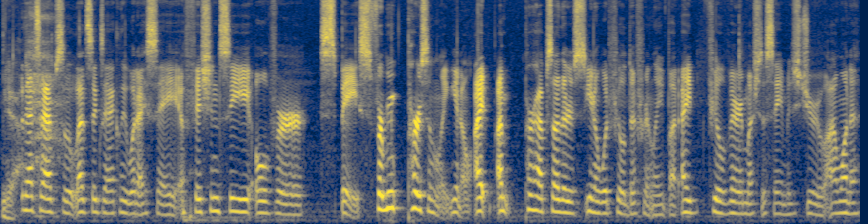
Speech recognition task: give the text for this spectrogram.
Yeah. That's absolute. That's exactly what I say. Efficiency over space. For me personally, you know, I, I'm perhaps others, you know, would feel differently, but I feel very much the same as Drew. I want to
